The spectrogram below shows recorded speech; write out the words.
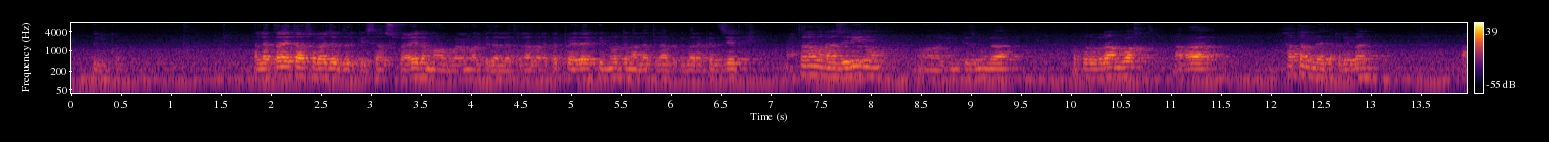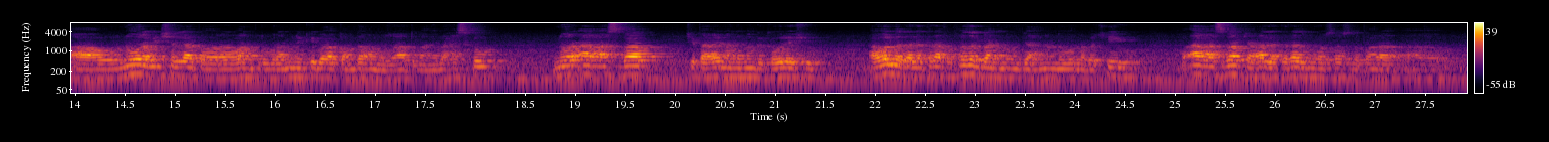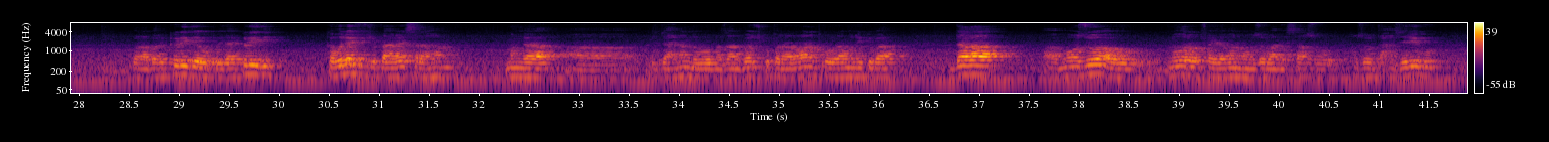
الله تعالی تاسو راځي درکې تاسو په علم او عمر کې د الله تعالی برکت پیدا کړي نور د الله تعالی په برکت زیات کړي محترم ناظرینو چې زموږ په پروګرام وخت هغه ختم دی تقریبا او نور هم ان شاء الله په روانو پروګرامونو کې به په همدغه موضوعاتو باندې بحث کوو نور هغه اسباب چې په هغه باندې موږ کولای شو اول به د الله تعالی په فضل باندې موږ جهنم نه ورنه بچیږو خو هغه اسباب چې الله تعالی زموږ اساس لپاره برابر کړی دی او پیدا کړی دی کولای شو چې په هغه سره هم موږ د جهنم د ورنه ځان بچو پر روانو پروګرامونو کې به دغه موضوع او نور فائدمن موضوع باندې تاسو حضور ته حاضرېږو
